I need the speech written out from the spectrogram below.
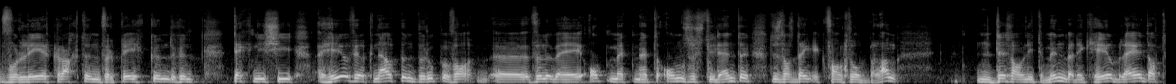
voor leerkrachten, verpleegkundigen, technici, heel veel knelpuntberoepen van, vullen wij op met, met onze studenten. Dus dat is denk ik van groot belang. Desalniettemin ben ik heel blij dat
